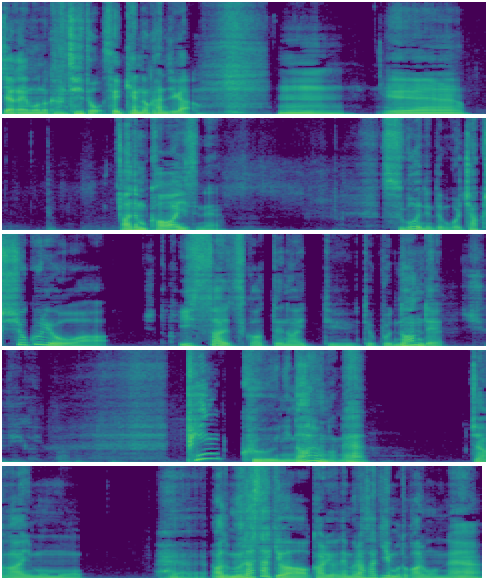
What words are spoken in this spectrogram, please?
じゃがいもの感じと石鹸の感じがうんへえあでも可愛いですねすごいね。でもこれ着色料は一切使ってないっていう。で、これなんでピンクになるのね。じゃがいもも。へえ。あと紫はわかるよね。紫芋とかあるもんね。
